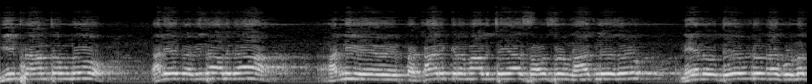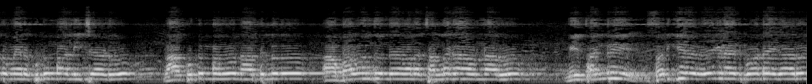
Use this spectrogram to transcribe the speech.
ఈ ప్రాంతంలో అనేక విధాలుగా అన్ని కార్యక్రమాలు చేయాల్సిన అవసరం నాకు లేదు. నేను దేవుడు నాకు ఉన్నతమైన కుటుంబాన్ని ఇచ్చాడు. నా కుటుంబము నా పిల్లలు ఆ భగవంతుని వాళ్ళ చల్లగా ఉన్నారు. మీ తండ్రి స్వర్గీయ వేగినాటి కోటయ్య గారు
